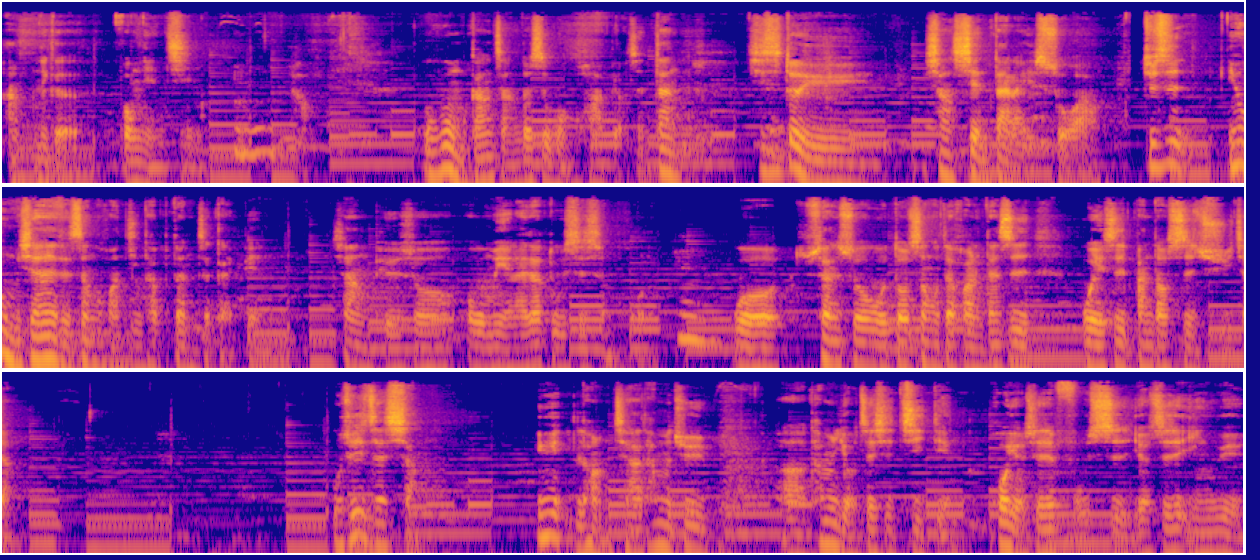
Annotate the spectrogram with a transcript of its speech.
啊那个丰年祭嘛。嗯，好。不过我们刚刚讲的都是文化表征，但其实对于像现代来说啊。就是因为我们现在的生活环境它不断在改变，像比如说我们也来到都市生活了。嗯，我虽然说我都生活在花莲，但是我也是搬到市区这样。我就一直在想，因为老人家他们去，呃，他们有这些祭典，或有这些服饰，有这些音乐，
